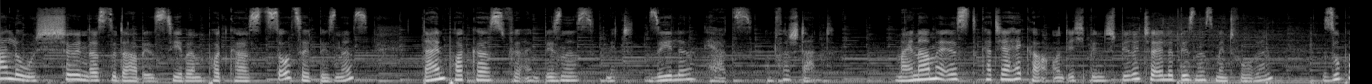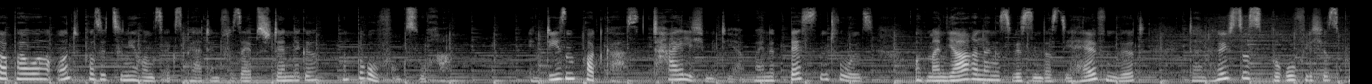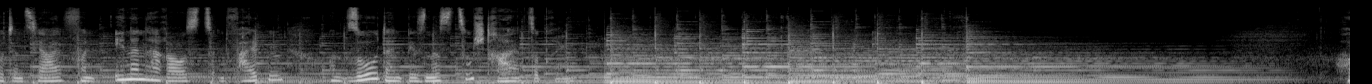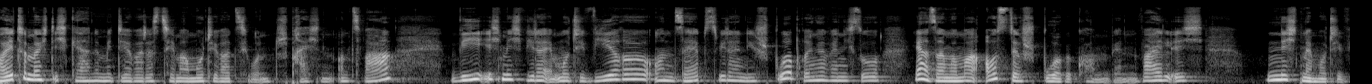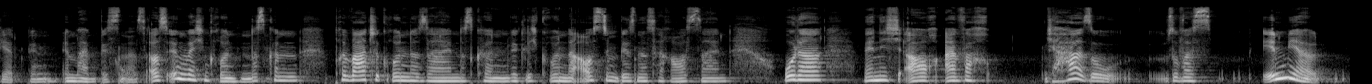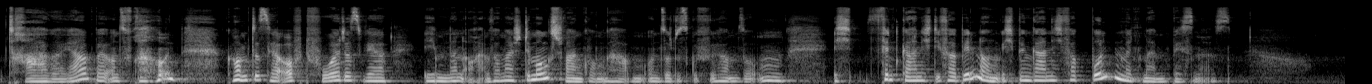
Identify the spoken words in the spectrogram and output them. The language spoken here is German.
Hallo, schön, dass du da bist hier beim Podcast Soulset Business, dein Podcast für ein Business mit Seele, Herz und Verstand. Mein Name ist Katja Hecker und ich bin spirituelle Business Mentorin, Superpower und Positionierungsexpertin für Selbstständige und Berufungssucher. In diesem Podcast teile ich mit dir meine besten Tools und mein jahrelanges Wissen, das dir helfen wird, dein höchstes berufliches Potenzial von innen heraus zu entfalten und so dein Business zum Strahlen zu bringen. Heute möchte ich gerne mit dir über das Thema Motivation sprechen. Und zwar, wie ich mich wieder motiviere und selbst wieder in die Spur bringe, wenn ich so, ja, sagen wir mal, aus der Spur gekommen bin, weil ich nicht mehr motiviert bin in meinem Business. Aus irgendwelchen Gründen. Das können private Gründe sein, das können wirklich Gründe aus dem Business heraus sein. Oder wenn ich auch einfach, ja, so, sowas in mir trage, ja. Bei uns Frauen kommt es ja oft vor, dass wir eben dann auch einfach mal Stimmungsschwankungen haben und so das Gefühl haben, so, mh, hm, ich finde gar nicht die Verbindung, ich bin gar nicht verbunden mit meinem Business.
